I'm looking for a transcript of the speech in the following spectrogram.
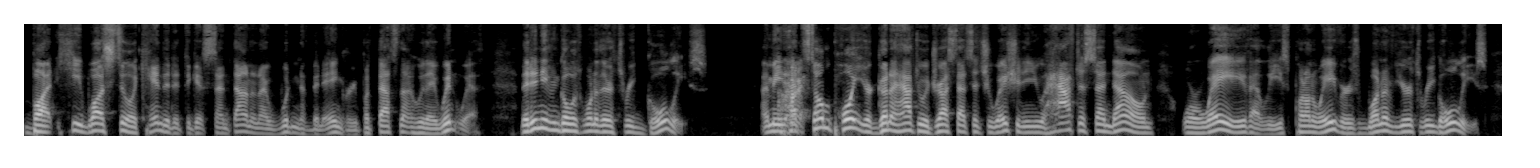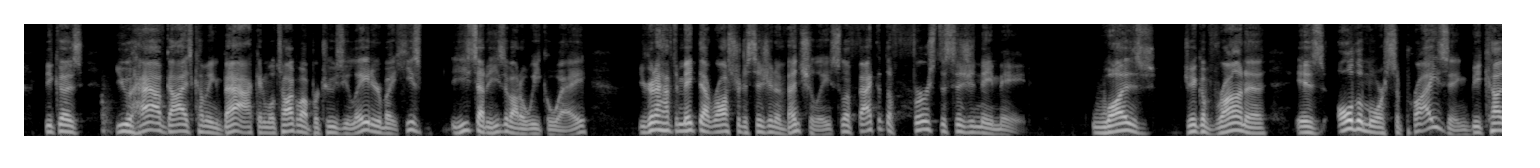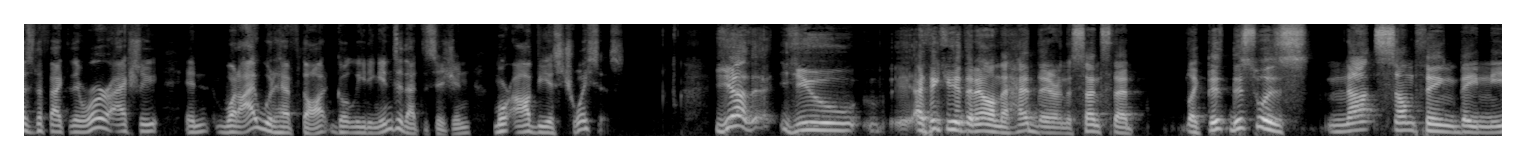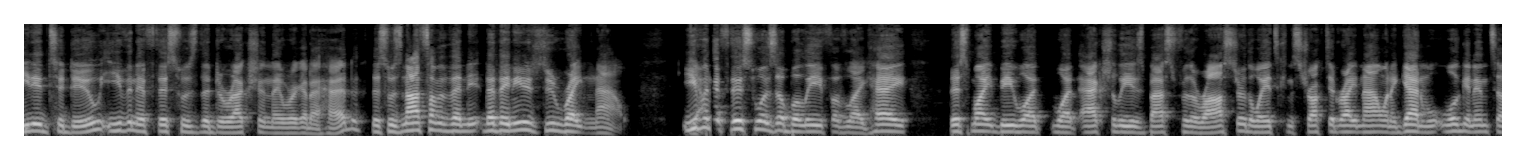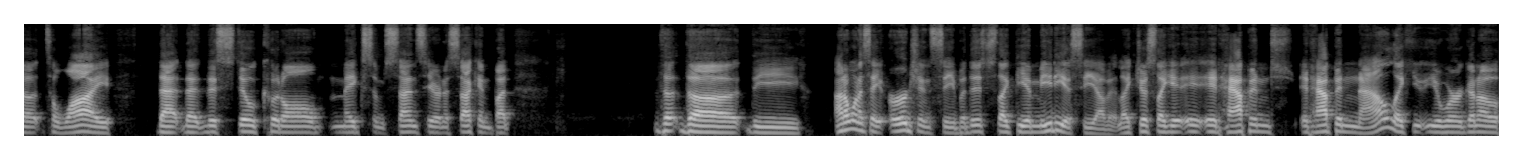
but he was still a candidate to get sent down, and I wouldn't have been angry, but that's not who they went with. They didn't even go with one of their three goalies. I mean, right. at some point, you're going to have to address that situation and you have to send down or waive, at least put on waivers, one of your three goalies because you have guys coming back. And we'll talk about Bertuzzi later, but he's, he said he's about a week away. You're going to have to make that roster decision eventually. So the fact that the first decision they made was Jacob Vrana is all the more surprising because the fact that there were actually, in what I would have thought go leading into that decision, more obvious choices. Yeah, you. I think you hit the nail on the head there in the sense that, like this, this was not something they needed to do, even if this was the direction they were going to head. This was not something that that they needed to do right now, even yeah. if this was a belief of like, hey, this might be what what actually is best for the roster, the way it's constructed right now. And again, we'll, we'll get into to why that that this still could all make some sense here in a second, but the the the I don't want to say urgency, but this like the immediacy of it, like just like it, it, it happened, it happened now. Like you, you were gonna,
